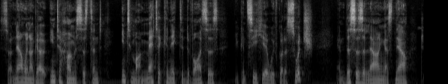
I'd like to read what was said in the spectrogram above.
So now when I go into Home Assistant, into my Matter connected devices. You can see here we've got a switch and this is allowing us now to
